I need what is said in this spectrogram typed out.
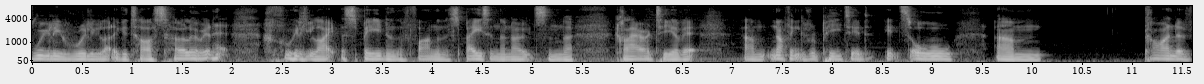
really, really like the guitar solo in it. Really like the speed and the fun and the space and the notes and the clarity of it. Um, nothing's repeated. It's all um, kind of.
